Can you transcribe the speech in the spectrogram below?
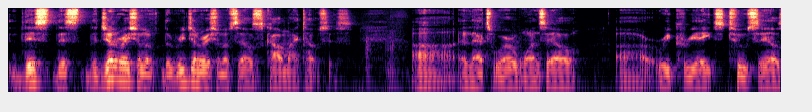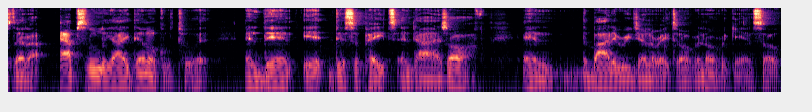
this this the generation of the regeneration of cells is called mitosis, uh, and that's where one cell uh, recreates two cells that are absolutely identical to it, and then it dissipates and dies off, and the body regenerates over and over again. So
